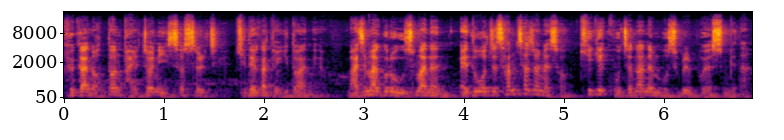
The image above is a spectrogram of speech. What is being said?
그간 어떤 발전이 있었을지 기대가 되기도 하네요. 마지막으로 우스만은 에드워즈 3차전에서 킥에 고전하는 모습을 보였습니다.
